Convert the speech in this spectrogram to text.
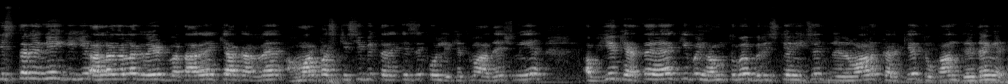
इस तरह नहीं कि ये अलग अलग रेट बता रहे हैं, क्या कर रहे हैं। हमारे पास किसी भी तरीके से कोई लिखित में आदेश नहीं है। अब ये कहते हैं कि भाई हम तुम्हें ब्रिज के नीचे निर्माण करके दुकान दे देंगे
